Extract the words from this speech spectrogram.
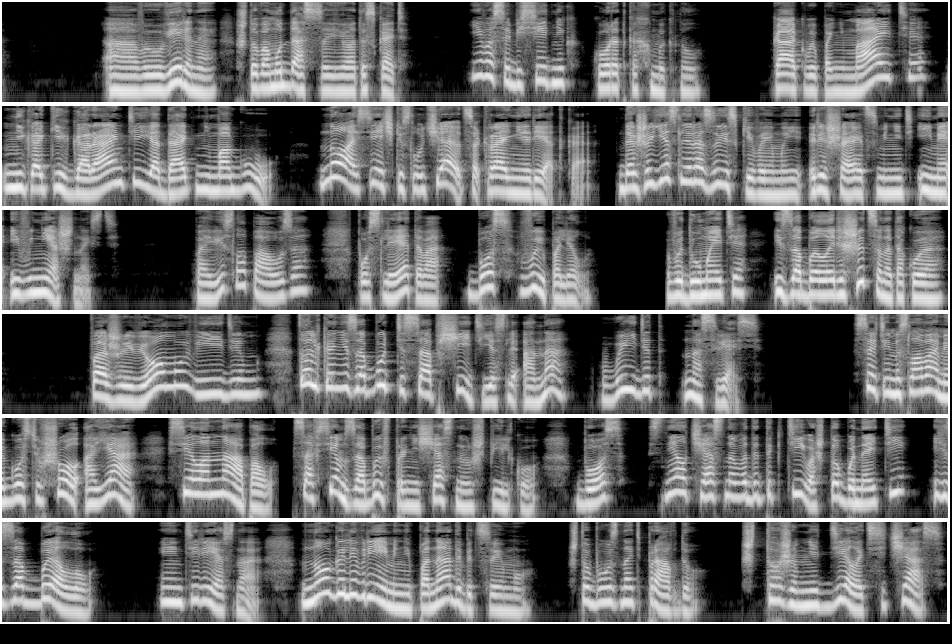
«А вы уверены, что вам удастся ее отыскать?» Его собеседник коротко хмыкнул. «Как вы понимаете, Никаких гарантий я дать не могу. Но осечки случаются крайне редко. Даже если разыскиваемый решает сменить имя и внешность. Повисла пауза. После этого босс выпалил. «Вы думаете, Изабелла решится на такое?» «Поживем, увидим. Только не забудьте сообщить, если она выйдет на связь». С этими словами гость ушел, а я села на пол, совсем забыв про несчастную шпильку. Босс снял частного детектива, чтобы найти Изабеллу. Интересно, много ли времени понадобится ему, чтобы узнать правду? Что же мне делать сейчас?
